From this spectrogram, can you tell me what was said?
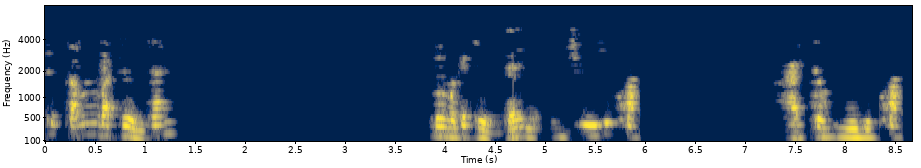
thức tâm và trường tránh. Nhưng mà cái trường tránh này cũng chưa dứt khoát. Hãy trông như dứt khoát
